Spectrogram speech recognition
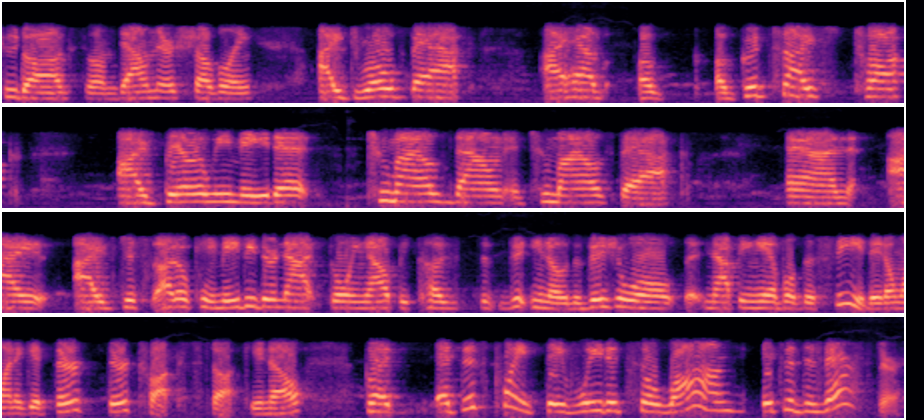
two dogs. So I'm down there shoveling. I drove back. I have a, a good sized truck. I barely made it two miles down and two miles back and I I just thought, okay, maybe they're not going out because the you know the visual not being able to see. They don't want to get their their truck stuck, you know. But at this point, they've waited so long; it's a disaster.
